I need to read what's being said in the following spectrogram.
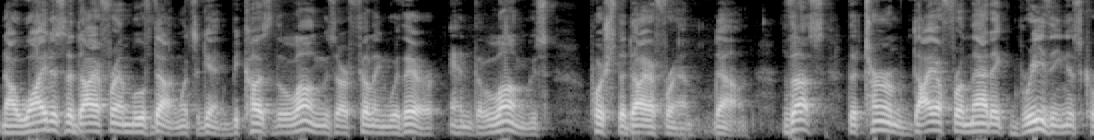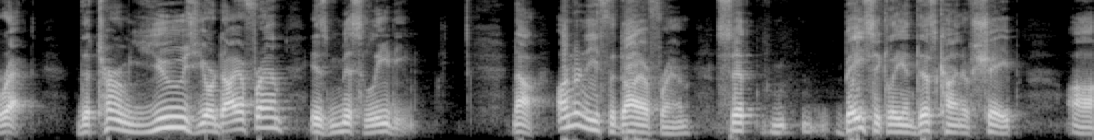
Now, why does the diaphragm move down? Once again, because the lungs are filling with air and the lungs push the diaphragm down. Thus, the term diaphragmatic breathing is correct. The term use your diaphragm is misleading. Now, underneath the diaphragm sit basically in this kind of shape uh,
